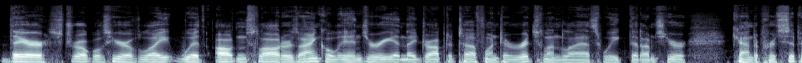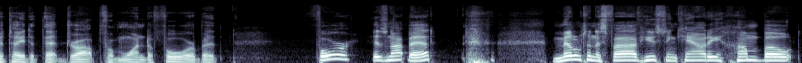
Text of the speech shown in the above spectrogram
their struggles here of late with Alton Slaughter's ankle injury, and they dropped a tough one to Richland last week that I'm sure kind of precipitated that drop from one to four. But four is not bad. Middleton is five, Houston County, Humboldt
